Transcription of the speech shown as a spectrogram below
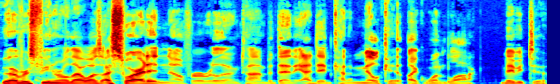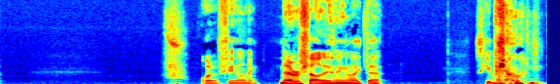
whoever's funeral that was. I swear I didn't know for a really long time, but then I did kind of milk it like one block, maybe two. What a feeling. Never felt anything like that. Let's keep going.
